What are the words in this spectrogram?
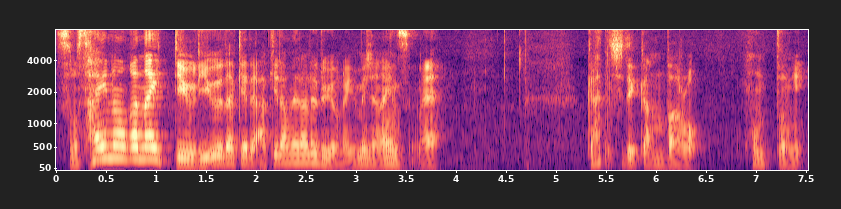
その才能がないっていう理由だけで諦められるような夢じゃないんですよね。ガチで頑張ろう。本当に。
